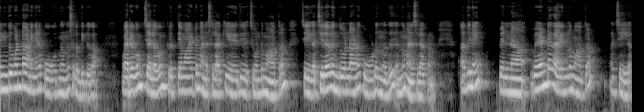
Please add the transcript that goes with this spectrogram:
എന്തുകൊണ്ടാണ് ഇങ്ങനെ പോകുന്നതെന്ന് ശ്രദ്ധിക്കുക. വരവും ചെലവും കൃത്യമായിട്ട് മനസ്സിലാക്കി എഴുതി വെച്ചുകൊണ്ട് മാത്രം ചെയ്യുക. ചിലവ് എന്തുകൊണ്ടാണ് കൂടുന്നത് എന്ന് മനസ്സിലാക്കണം. അതിന് പിന്നെ വേണ്ട കാര്യങ്ങൾ മാത്രം ചെയ്യുക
